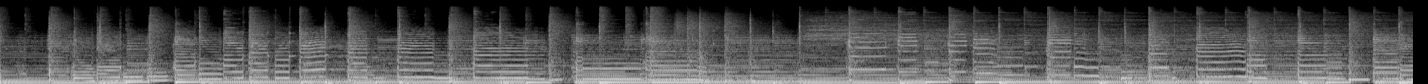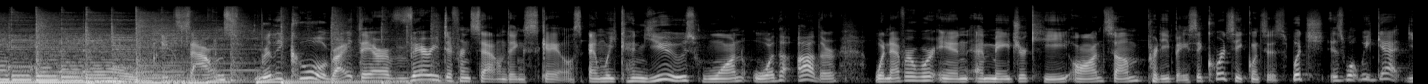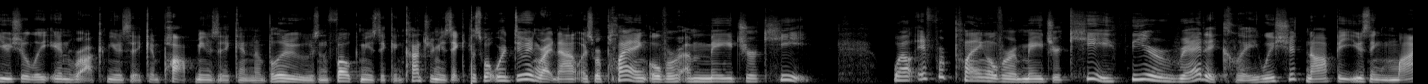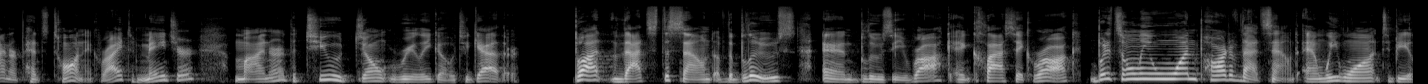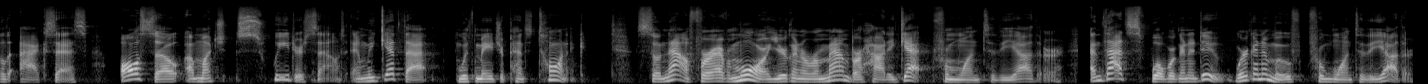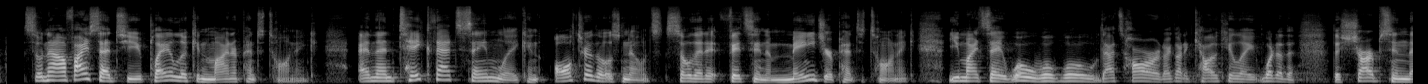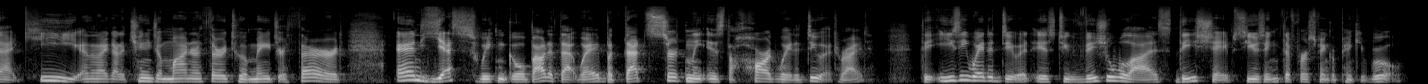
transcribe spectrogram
Really cool, right? They are very different sounding scales, and we can use one or the other whenever we're in a major key on some pretty basic chord sequences, which is what we get usually in rock music and pop music and the blues and folk music and country music. Because what we're doing right now is we're playing over a major key. Well, if we're playing over a major key, theoretically, we should not be using minor pentatonic, right? Major, minor, the two don't really go together. But that's the sound of the blues and bluesy rock and classic rock, but it's only one part of that sound, and we want to be able to access also a much sweeter sound, and we get that with major pentatonic. So now, forevermore, you're going to remember how to get from one to the other. And that's what we're going to do. We're going to move from one to the other. So now if I said to you, play a lick in minor pentatonic, and then take that same lick and alter those notes so that it fits in a major pentatonic, you might say, whoa, whoa, whoa, that's hard. I got to calculate what are the, the sharps in that key, and then I got to change a minor third to a major third. And yes, we can go about it that way, but that certainly is the hard way to do it, right? The easy way to do it is to visualize these shapes using the first finger pinky rule.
